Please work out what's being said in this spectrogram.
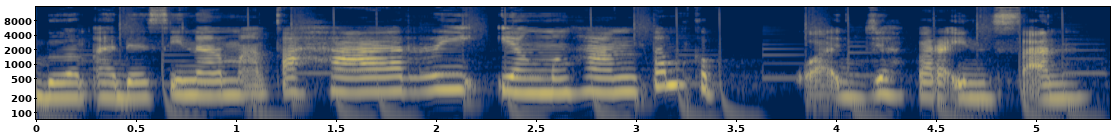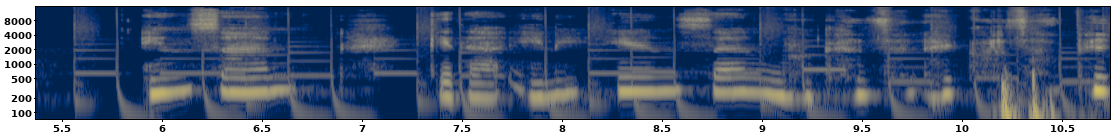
belum ada sinar matahari yang menghantam ke wajah para insan. Insan, kita ini insan bukan seekor sapi.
